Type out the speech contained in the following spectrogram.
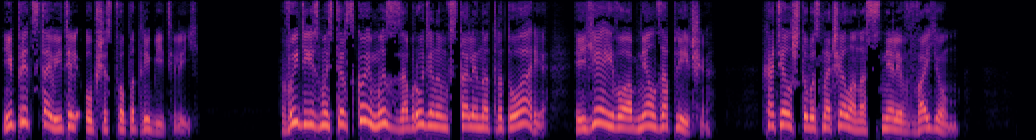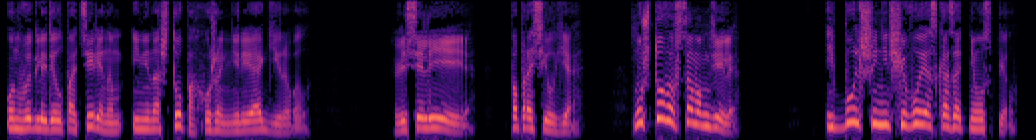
и представитель общества потребителей. Выйдя из мастерской, мы с Забродиным встали на тротуаре, и я его обнял за плечи. Хотел, чтобы сначала нас сняли вдвоем. Он выглядел потерянным и ни на что, похоже, не реагировал. «Веселее!» — попросил я. «Ну что вы в самом деле?» И больше ничего я сказать не успел.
